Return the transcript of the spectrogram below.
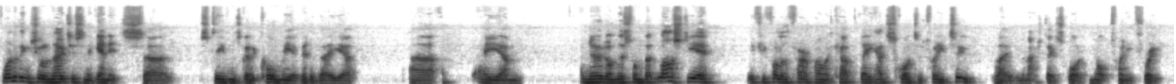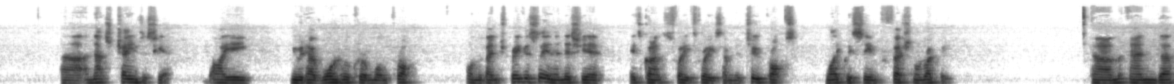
one of the things you'll notice, and again, it's uh, Stephen's going to call me a bit of a uh, uh, a, um, a nerd on this one, but last year. If you follow the Farah Palmer Cup, they had squads of 22 players in the matchday squad, not 23. and that's changed this year, i.e., you would have one hooker and one prop on the bench previously, and then this year it's gone up to 23, so having the two props like we see in professional rugby. Um, and uh,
